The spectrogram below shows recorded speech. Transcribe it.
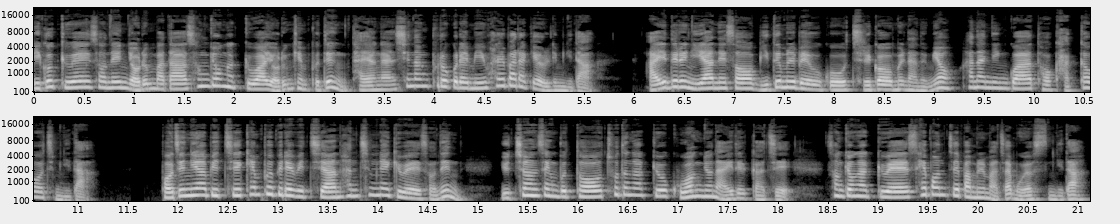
미국 교회에서는 여름마다 성경학교와 여름캠프 등 다양한 신앙 프로그램이 활발하게 열립니다. 아이들은 이 안에서 믿음을 배우고 즐거움을 나누며 하나님과 더 가까워집니다. 버지니아 비치 캠프빌에 위치한 한 침례교회에서는 유치원생부터 초등학교 고학년 아이들까지 성경학교의 세 번째 밤을 맞아 모였습니다.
